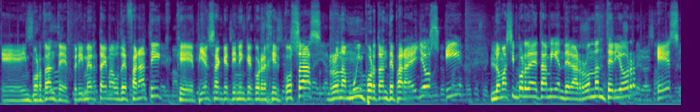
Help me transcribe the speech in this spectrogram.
Eh, importante, primer timeout de Fnatic, que piensan que tienen que corregir cosas. Ronda muy importante para ellos. Y lo más importante también de la ronda anterior es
